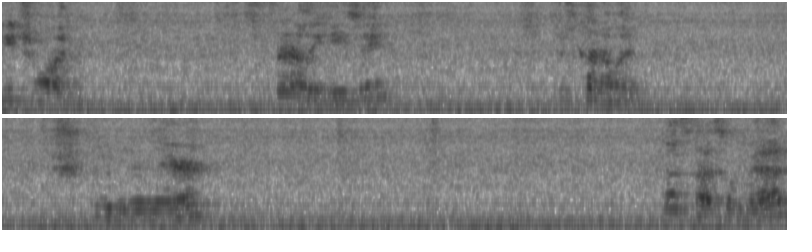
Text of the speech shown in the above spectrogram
Each one. It's fairly easy. Just kind of like scoot it in there. That's not so bad.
